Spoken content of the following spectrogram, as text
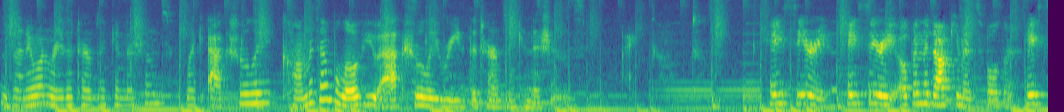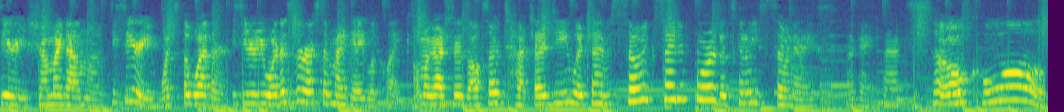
Does anyone read the terms and conditions? Like actually? Comment down below if you actually read the terms and conditions. I don't. Hey Siri, hey Siri, open the documents folder. Hey Siri, show my downloads. Hey Siri, what's the weather? Hey Siri, what does the rest of my day look like? Oh my gosh, there's also Touch ID, which I'm so excited for. That's gonna be so nice. Okay, that's so cool.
